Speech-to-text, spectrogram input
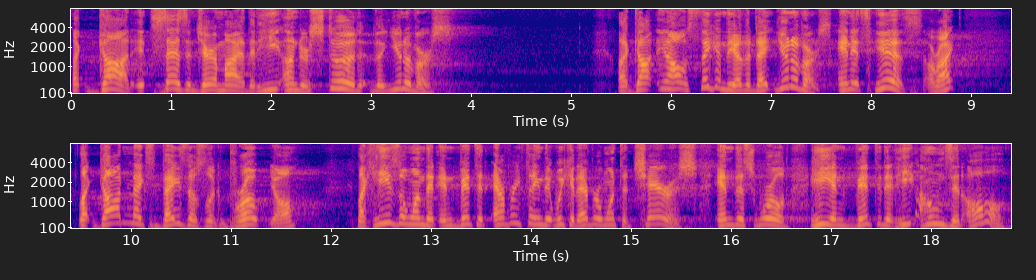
Like God, it says in Jeremiah that he understood the universe. Like God, you know, I was thinking the other day, universe, and it's his, all right? Like God makes Bezos look broke, y'all. Like he's the one that invented everything that we could ever want to cherish in this world. He invented it, he owns it all.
